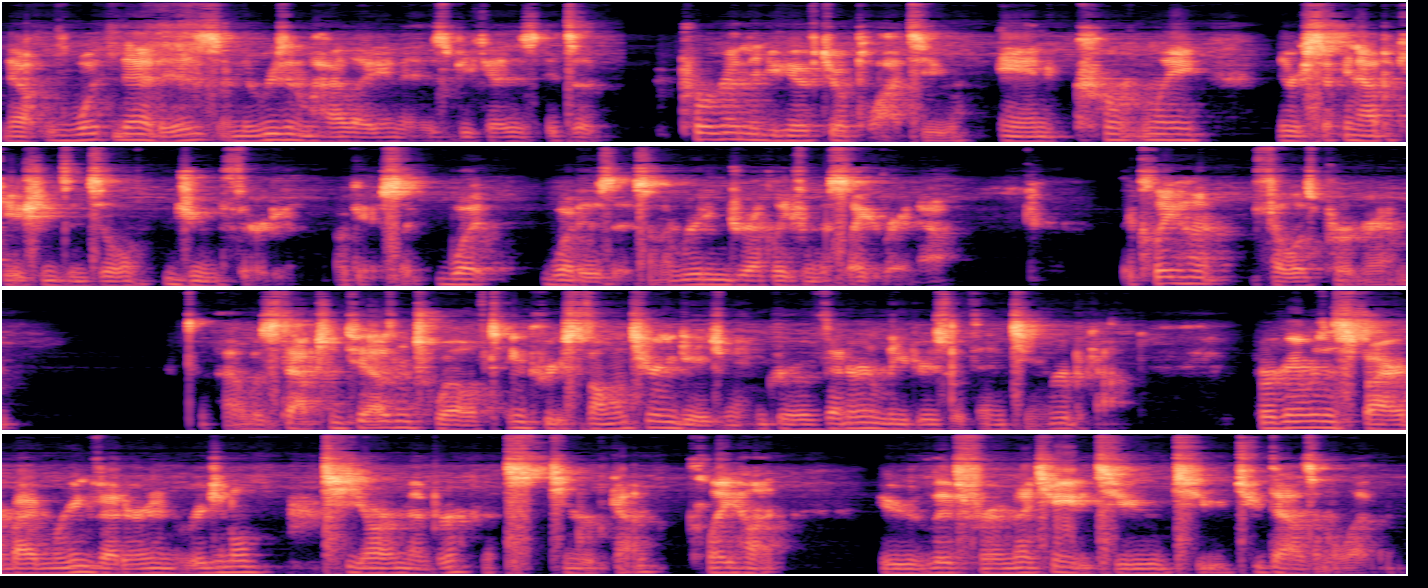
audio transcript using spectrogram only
Now, what that is, and the reason I'm highlighting it is because it's a program that you have to apply to, and currently they're accepting applications until June 30. Okay, so what what is this? And I'm reading directly from the site right now. The Clay Hunt Fellows Program uh, was established in 2012 to increase volunteer engagement and grow veteran leaders within Team Rubicon. The program was inspired by a Marine veteran and original TR member, that's Team Rubicon, Clay Hunt, who lived from 1982 to 2011.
